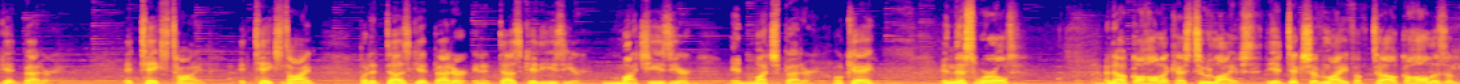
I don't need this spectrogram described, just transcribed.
get better. It takes time. It takes time, but it does get better and it does get easier. Much easier and much better, okay? In this world, an alcoholic has two lives, the addiction life of to alcoholism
